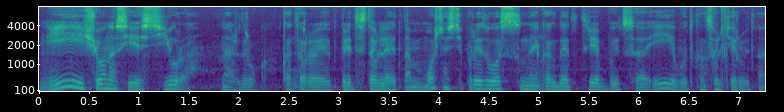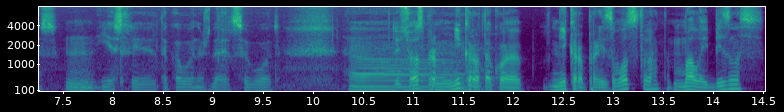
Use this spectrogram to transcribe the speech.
Mm. И еще у нас есть Юра, наш друг, который предоставляет нам мощности производственные, когда это требуется, и вот консультирует нас, mm. если таковое нуждается. Вот. То есть у вас прям микро такое, микропроизводство, малый бизнес,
